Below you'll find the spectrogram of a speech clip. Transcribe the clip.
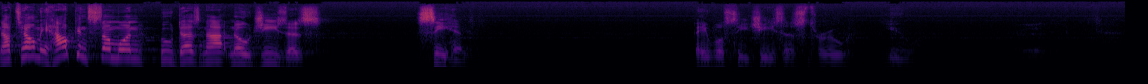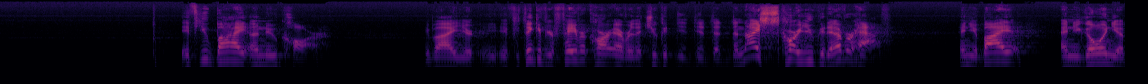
Now tell me, how can someone who does not know Jesus see him? They will see Jesus through you. If you buy a new car, you buy your, if you think of your favorite car ever that you could, the, the nicest car you could ever have, and you buy it and you go and you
